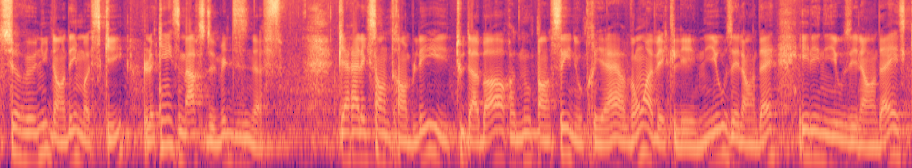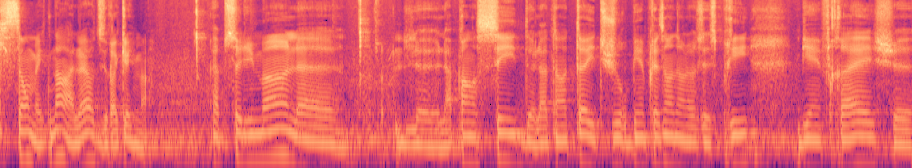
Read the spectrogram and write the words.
survenues dans des mosquées le 15 mars 2019. Pierre-Alexandre Tremblay, tout d'abord, nos pensées et nos prières vont avec les Néo-Zélandais et les Néo-Zélandaises qui sont maintenant à l'heure du recueillement. Absolument, la, le- la pensée de l'attentat est toujours bien présente dans leurs esprits, bien fraîche. Euh,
